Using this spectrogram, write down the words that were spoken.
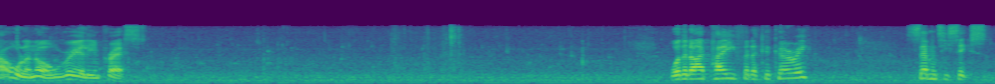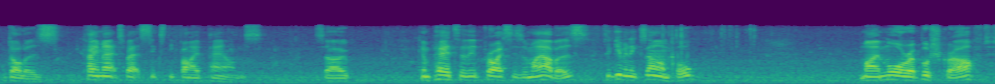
All in all, really impressed. What did I pay for the Kukuri? $76. Came out to about £65. So, compared to the prices of my others, to give an example, my Mora Bushcraft,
